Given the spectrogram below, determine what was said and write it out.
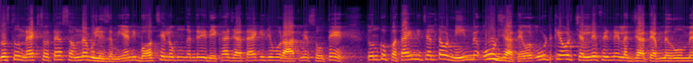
दोस्तों नेक्स्ट होता है सोमनाबुलिज्म यानी बहुत से लोगों के अंदर ये देखा जाता है कि जब वो रात में सोते हैं तो उनको पता ही नहीं चलता और नींद में उठ जाते हैं और उठ के और चलने फिरने लग जाते हैं, अपने रूम में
